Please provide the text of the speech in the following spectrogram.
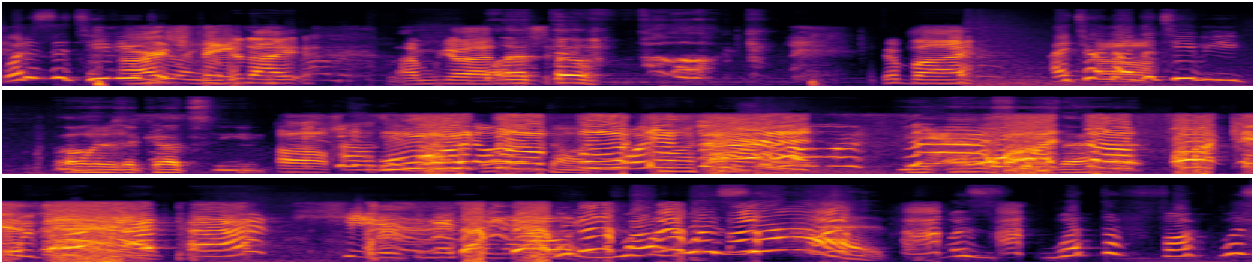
What is the TV Archfiend. doing? Good night. I'm good. What the fuck? Goodbye. I turned Oh. on the uh, TV. Oh, there's a cutscene. Oh, Okay, What the fuck fuck is is that? What was The that? ass What of the that. fuck is Was that that? Pat? He is missing out. Wait, what was that? Was what the fuck was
